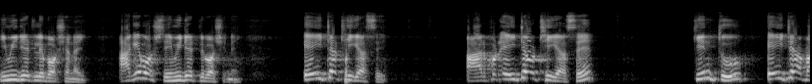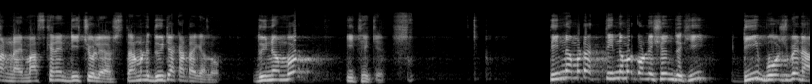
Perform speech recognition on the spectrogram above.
ইমিডিয়েটলি বসে নাই। আগে বসছে ইমিডিয়েটলি বসে নাই। এইটা ঠিক আছে। তারপর এইটাও ঠিক আছে। কিন্তু এইটা আবার নাই, মাঝখানে ডি চলে আসছে। তার মানে দুইটা কাটা গেল। দুই নম্বর ই থেকে। তিন নম্বরটা, তিন নম্বর কন্ডিশন দেখি। ডি বসবে না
